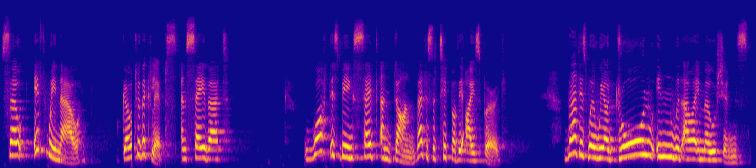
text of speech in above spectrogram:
So if we now go to the clips and say that what is being said and done, that is the tip of the iceberg. That is where we are drawn in with our emotions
